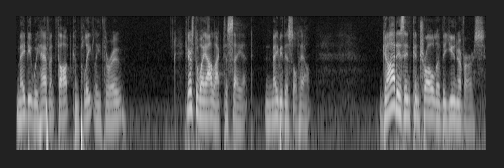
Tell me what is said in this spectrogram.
maybe we haven't thought completely through. Here's the way I like to say it, and maybe this will help. God is in control of the universe,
